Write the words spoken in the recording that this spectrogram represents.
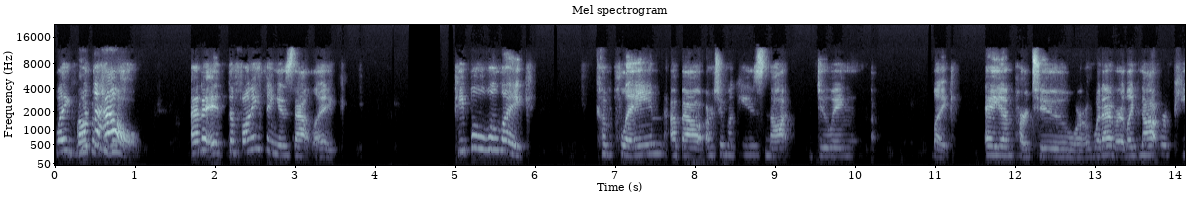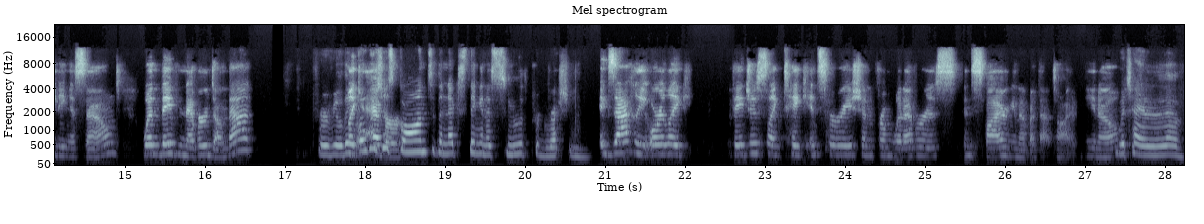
Like what the hell? And it the funny thing is that like people will like complain about Arctic Monkeys not doing like AM part two or whatever, like not repeating a sound when they've never done that. For real. They've Like, always ever. just gone to the next thing in a smooth progression. Exactly. Or like they just like take inspiration from whatever is inspiring them at that time, you know? Which I love.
